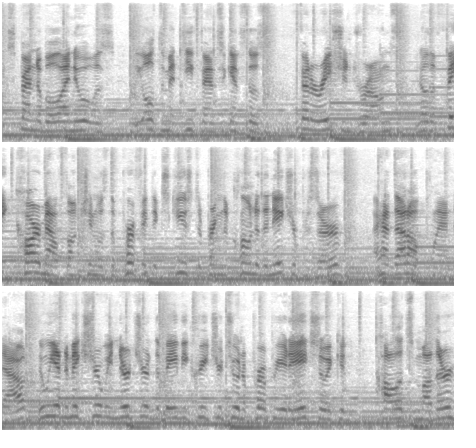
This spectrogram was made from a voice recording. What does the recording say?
expendable, I knew it was the ultimate defense against those Federation drones. You know, the fake car malfunction was the perfect excuse to bring the clone to the nature preserve. I had that all planned out. Then we had to make sure we nurtured the baby creature to an appropriate age so it could call its mother.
